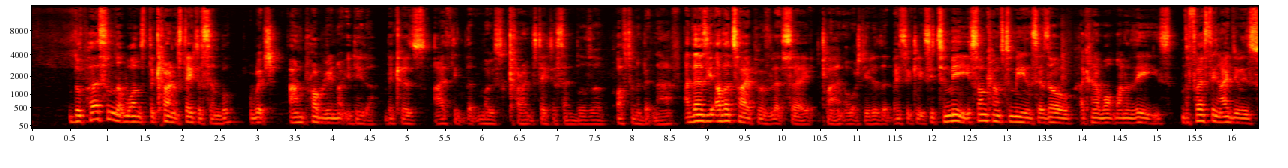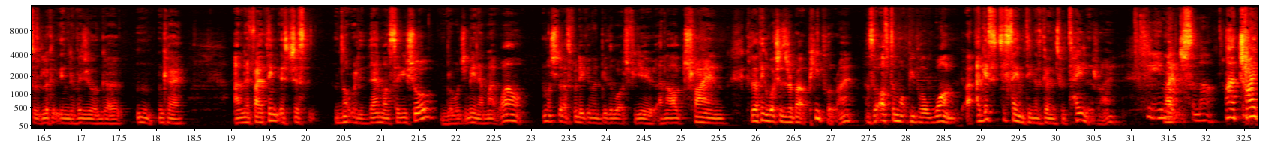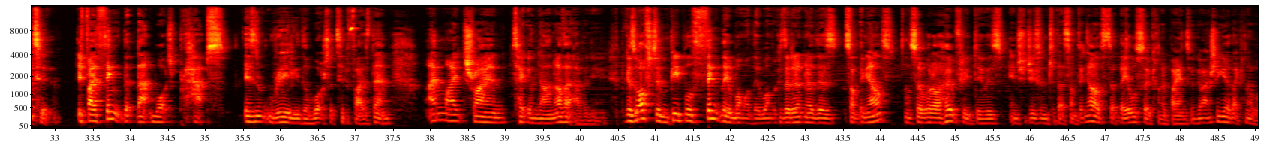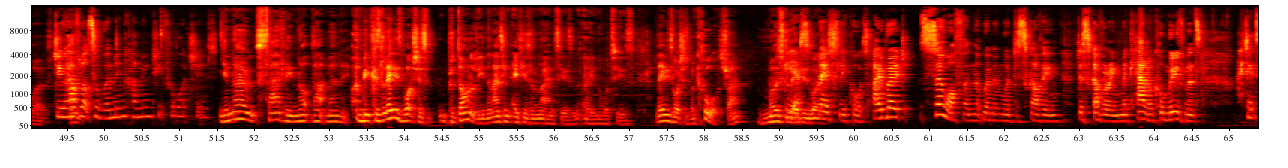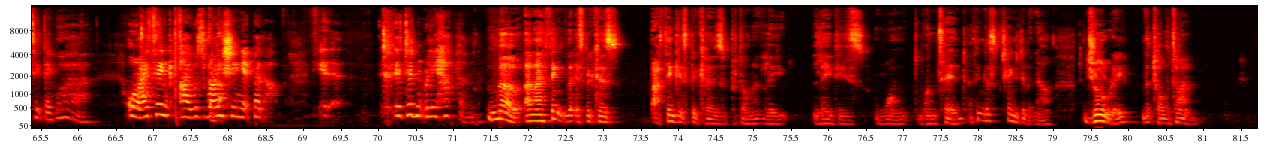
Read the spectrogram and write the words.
the person that wants the current status symbol, which I'm probably not your dealer because I think that most current status symbols are often a bit naff. And there's the other type of, let's say, client or watch dealer that basically, see, to me, if someone comes to me and says, "Oh, I kind of want one of these," the first thing I do is sort of look at the individual and go, mm, "Okay." And if I think it's just not really them, I'll say, "You sure?" What do you mean? I'm like, "Well." I'm not sure that's really going to be the watch for you. And I'll try and, because I think watches are about people, right? And so often what people want, I I guess it's the same thing as going to a tailor's, right? so you like- match them up. I try to. If I think that that watch perhaps isn't really the watch that typifies them, I might try and take them down another avenue. Because often people think they want what they want because they don't know there's something else. And so what I'll hopefully do is introduce them to that something else that they also kind of buy into and go, actually, yeah, that kind of works. Do you have um, lots of women coming to you for watches? You know, sadly, not that many. And because ladies' watches, predominantly in the 1980s and 90s and early noughties, ladies' watches were quartz, right? Most Yes, ladies' watches. mostly quartz. I read so often that women were discovering discovering mechanical movements. I don't think they were, or I think I was writing it, but it, it didn't really happen. No, and I think that it's because I think it's because predominantly ladies want wanted. I think it's changed a bit now. Jewelry that told the time.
